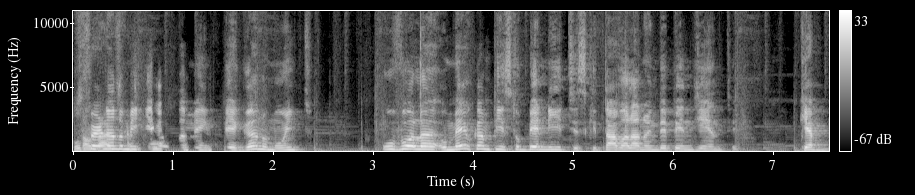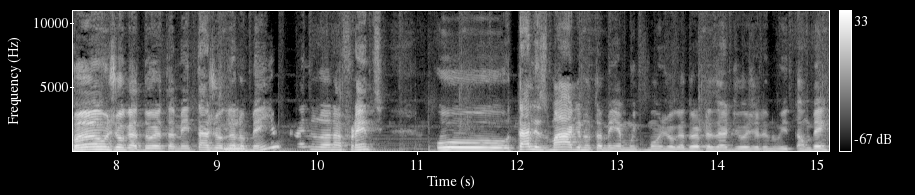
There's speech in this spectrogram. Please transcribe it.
O Fernando Miguel também pegando muito. O, volan... o meio-campista, o Benítez, que tava lá no Independiente, que é bom jogador também, tá jogando Sim. bem. E o Cânio lá na frente. O Thales Magno também é muito bom jogador, apesar de hoje ele não ir tão bem.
